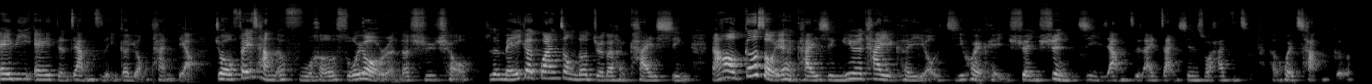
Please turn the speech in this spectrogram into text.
A B A 的这样子一个咏叹调，就非常的符合所有人的需求，就是每一个观众都觉得很开心，然后歌手也很开心，因为他也可以有机会可以炫炫技，这样子来展现说他自己很会唱歌，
